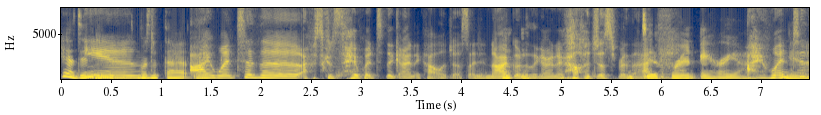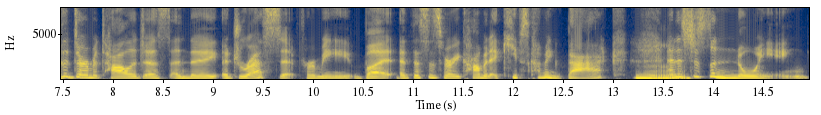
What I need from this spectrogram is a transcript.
Yeah, didn't you And wasn't that I went to the I was gonna say I went to the gynecologist. I did not go to the gynecologist for that. different area? I went to the dermatologist and they addressed it for me, but and this is very common. It keeps coming back and Hmm. it's just annoying.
